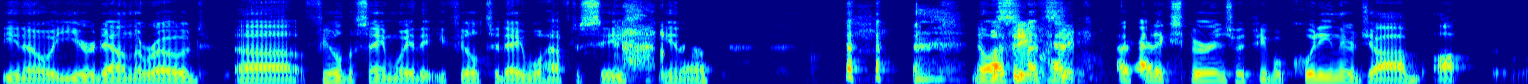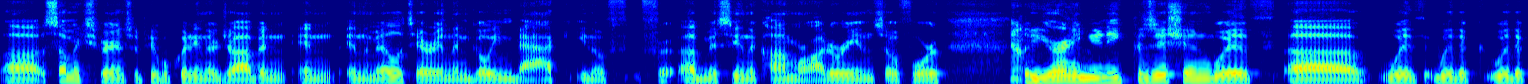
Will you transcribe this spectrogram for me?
you know, a year down the road, uh, feel the same way that you feel today, we'll have to see. You know. no, we'll I've, see, I've we'll had see. I've had experience with people quitting their job. Uh, uh, some experience with people quitting their job in in in the military and then going back. You know, for, uh, missing the camaraderie and so forth. Yeah. So you're in a unique position with uh with with a with a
